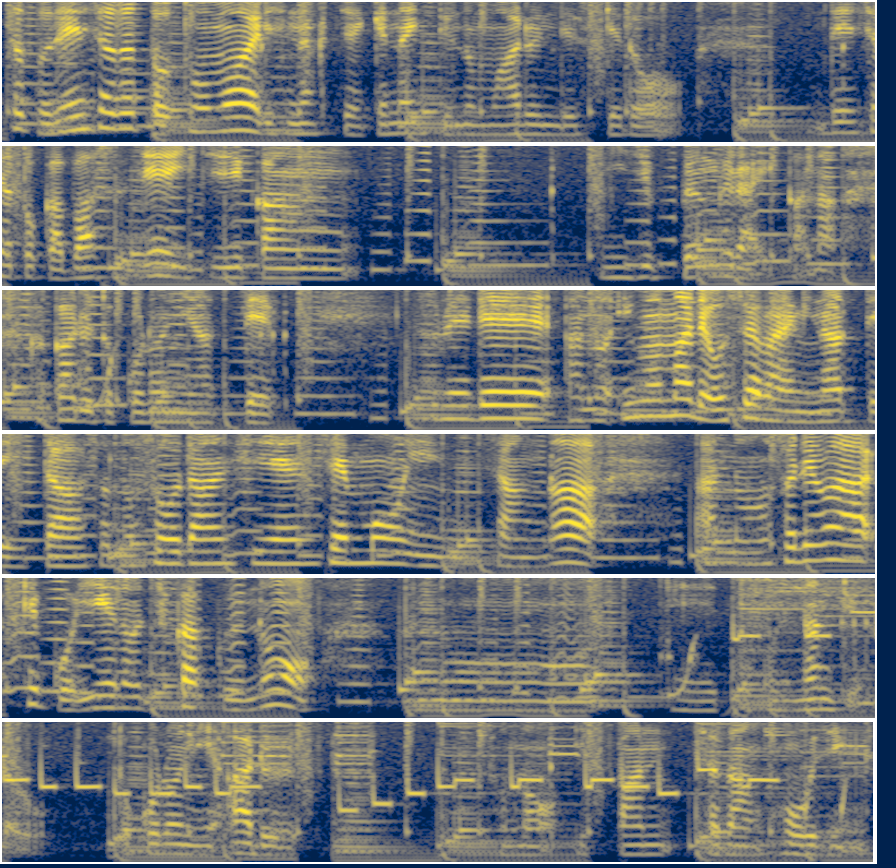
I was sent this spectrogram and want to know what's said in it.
ちょっと電車だと遠回りしなくちゃいけないっていうのもあるんですけど電車とかバスで1時間20分ぐらいかなかかるところにあってそれであの今までお世話になっていたその相談支援専門員さんがあのそれは結構家の近くの、あのえー、とこれ何て言うんだろうところにあるその一般社団法人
